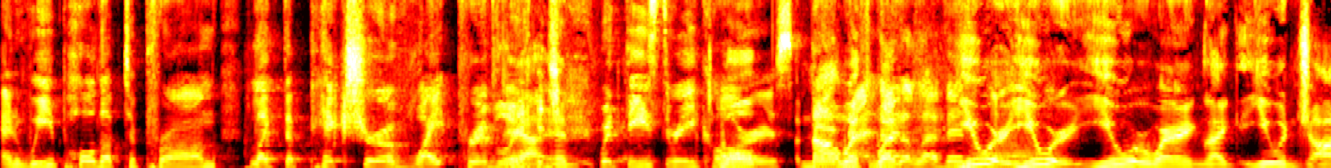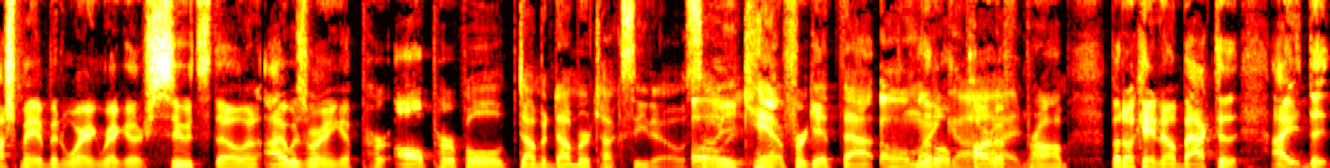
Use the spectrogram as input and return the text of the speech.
and we pulled up to prom like the picture of white privilege Yeah, and- with these three well, cars. not And with that what 911, you were. oh. You were you were wearing like you and Josh may have been wearing regular suits though, and I was wearing a per, all purple Dumb and Dumber tuxedo. So Oh, you can't forget that Oh my little part of prom. But okay, no, back to I. The,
